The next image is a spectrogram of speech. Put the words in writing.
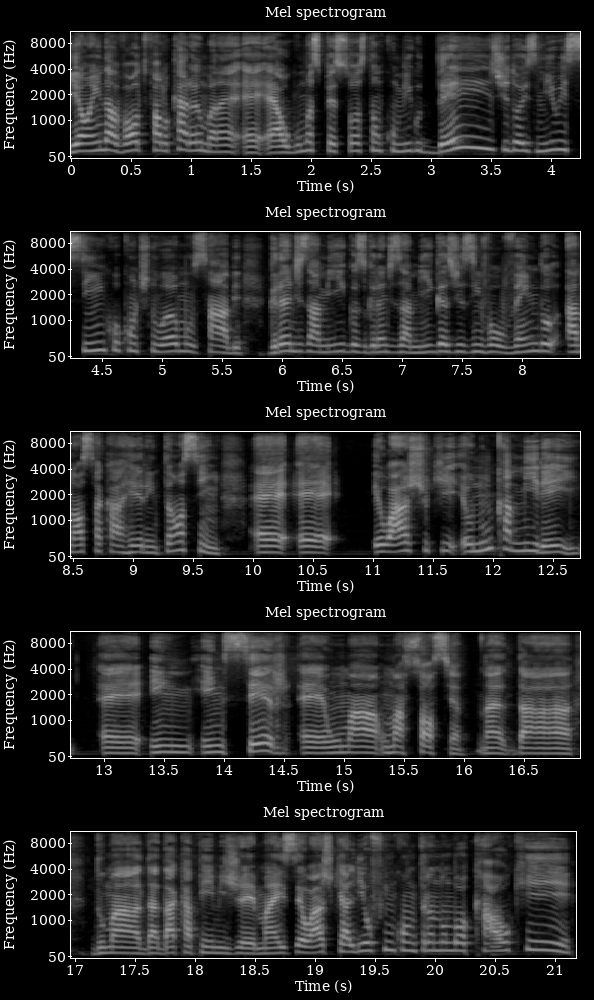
E eu ainda volto e falo, caramba, né? É, é, algumas pessoas estão comigo desde 2005, continuamos, sabe? Grandes amigos, grandes amigas desenvolvendo a nossa carreira. Então, assim, é, é eu acho que eu nunca mirei é, em, em ser é, uma, uma sócia né, da, de uma, da, da KPMG, mas eu acho que ali eu fui encontrando um local que,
